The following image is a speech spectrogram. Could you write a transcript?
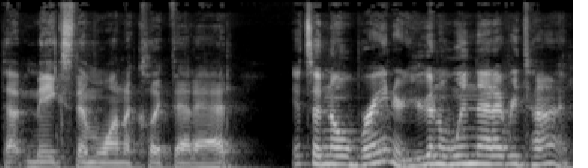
that makes them want to click that ad it's a no-brainer. You're going to win that every time.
